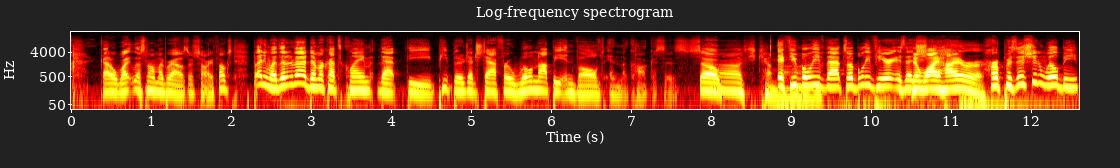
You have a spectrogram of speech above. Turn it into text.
got a whitelist on my browser sorry folks. But anyway the nevada democrats claim that the pete buttigieg staffer will not be involved in the caucuses. So Oh, if you believe that so I believe here is that then she- why hire her? her position will be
